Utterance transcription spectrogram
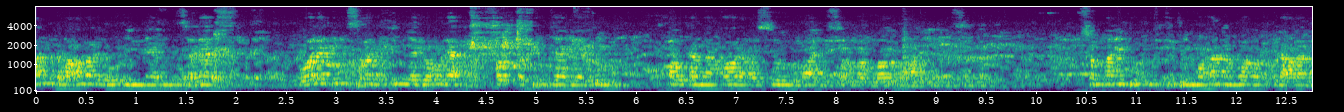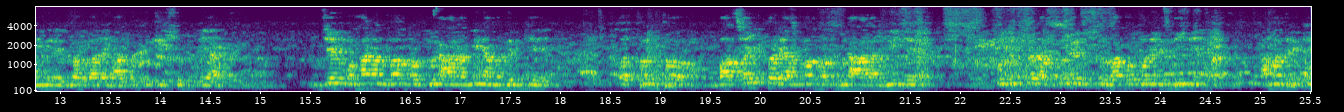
عنه عمله إلا من ثلاث ولد صالح يدعو له صدقة جارية أو كما قال رسول الله صلى الله عليه وسلم সম্মানিত উপস্থিতি মহান আল্লাহ রব্বুল আলমিনের দরবারে আতর্কিত শুক্রিয়া যে মহান আল্লাহ রব্বুল আলমিন আমাদেরকে অত্যন্ত বাছাই করে আল্লাহ রব্বুল আলমিনের পবিত্র রাসুলের শুভাগমনের দিনে আমাদেরকে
